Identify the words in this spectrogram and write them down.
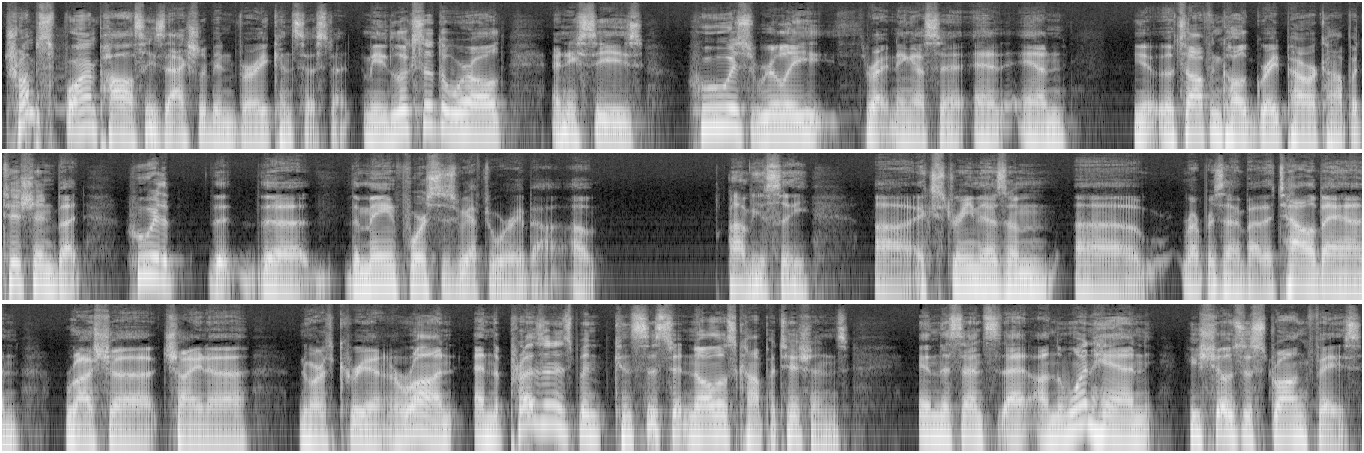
Trump's foreign policy has actually been very consistent. I mean, he looks at the world and he sees who is really threatening us and and, and you know, it's often called great power competition, but who are the the the, the main forces we have to worry about? Uh, obviously, uh, extremism uh, represented by the Taliban, Russia, China, North Korea, and Iran. And the president has been consistent in all those competitions in the sense that, on the one hand, he shows a strong face.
